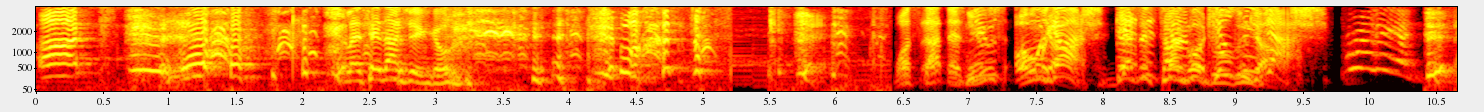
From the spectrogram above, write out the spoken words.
what? so let's hit that jingle. what the What's that? There's news? Oh my gosh! Guess it's time for Jules and Josh! Brilliant!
